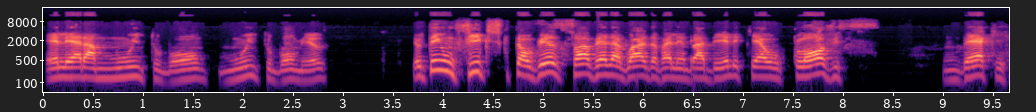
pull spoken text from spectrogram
Ele era muito bom, muito bom mesmo. Eu tenho um fixo que talvez só a velha guarda vai lembrar dele, que é o Clóvis, um back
